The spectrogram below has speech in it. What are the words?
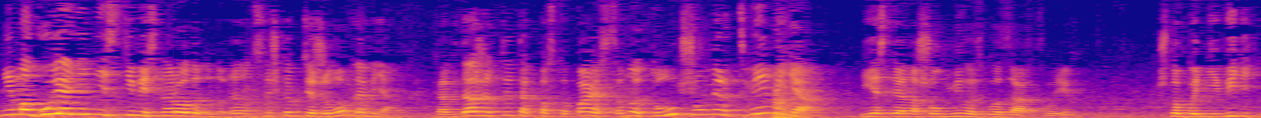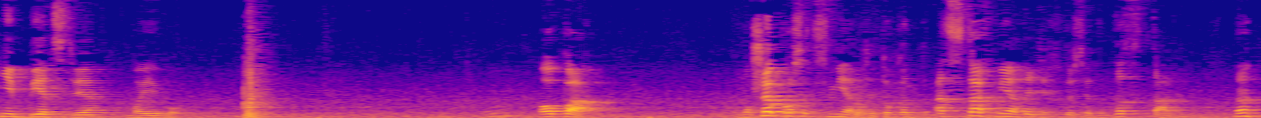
Не могу я не нести весь народ, это слишком тяжело для меня. Когда же ты так поступаешь со мной, то лучше умертви меня, если я нашел милость в глазах твоих, чтобы не видеть мне бедствия моего. Опа! Муше просит смерти, только отставь меня от этих, то есть это доставь. А?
